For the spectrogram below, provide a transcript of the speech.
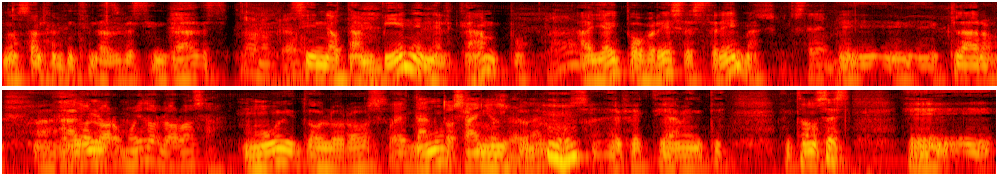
no solamente en las vecindades, No, no, claro. sino también en el campo. Allá hay pobreza extrema. extrema. Eh, eh, claro, Muy, alguien- dolor- muy dolorosa. muy dolorosa. Después de tantos muy, años, muy dolorosa, efectivamente. Entonces, eh,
